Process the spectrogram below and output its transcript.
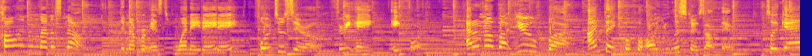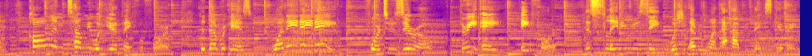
Call in and let us know. The number is 1-888-420-3884. I don't know about you, but I'm thankful for all you listeners out there. So again, call in and tell me what you're thankful for. The number is 1-888-420-3884. This is Lady Musique wishing everyone a happy Thanksgiving.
